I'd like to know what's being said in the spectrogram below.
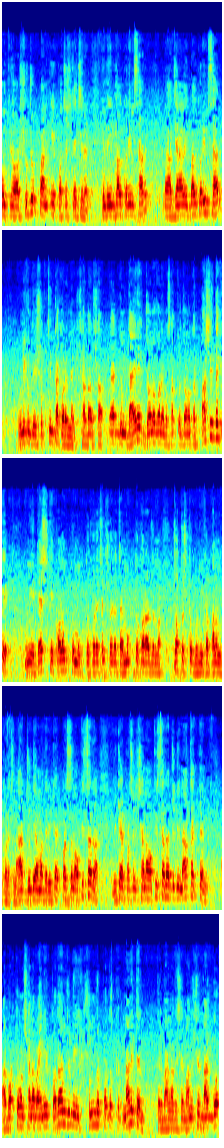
মন্ত্রী হওয়ার সুযোগ পান এই প্রচেষ্টায় ছিলেন। কিন্তু Iqbal Karim sir general Iqbal Karim sir, উনি কিন্তু এসব চিন্তা করেন নাই। সাদা সা- একদম ডাইরেক্ট জনগণ এবং ছাত্র জনতার পাশে থেকে উনি দেশকে কলঙ্ক মুক্ত করেছেন, স্বৈরাচার মুক্ত করার জন্য যথেষ্ট ভূমিকা পালন করেছেন। আর যদি আমাদের রিটায়ার্ড পার্সন অফিসাররা রিটায়ার্ড পার্সন সেনা অফিসাররা যদি না থাকতেন, আর বর্তমান সেনাবাহিনীর প্রধান যদি সুন্দর পদক্ষেপ না নিতেন, তাহলে বাংলাদেশের মানুষের ভাগ্য,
